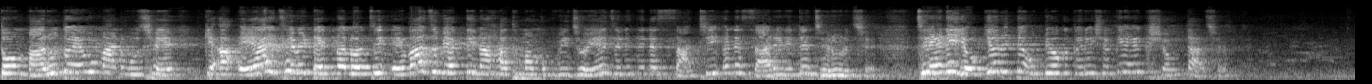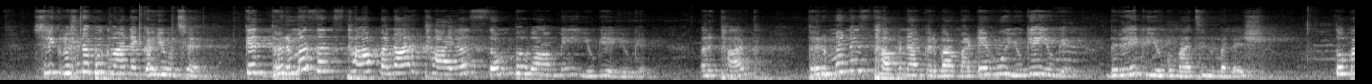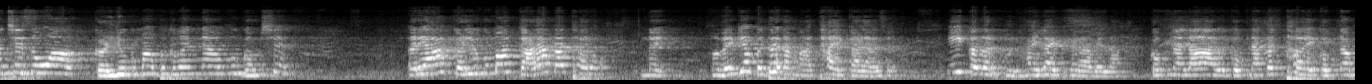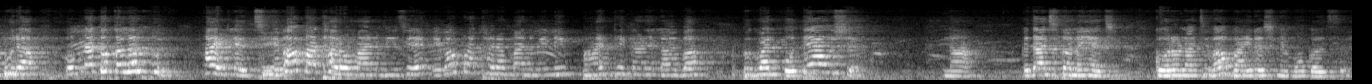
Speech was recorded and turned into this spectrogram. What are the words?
તો મારું તો એવું માનવું છે કે આ એઆઈ જેવી ટેકનોલોજી એવા જ વ્યક્તિના હાથમાં મૂકવી જોઈએ જેની તેને સાચી અને સારી રીતે જરૂર છે. જે એને યોગ્ય રીતે ઉપયોગ કરી શકે એ ક્ષમતા છે. શ્રી કૃષ્ણ ભગવાને કહ્યું છે કે ધર્મ સંસ્થા પનાર્થાય સંભવામી યુગે યુગે. અર્થાત, ધર્મની સ્થાપના કરવા માટે હું યુગે યુગે દરેક યુગમાં જન્મ લઈશ. તો પછી શું આ કળયુગમાં ભગવાનને આવવું ગમશે? અરે આ કળયુગમાં કાળા માથારો નહીં. હવે ક્યાં બધાના માથાય કાળા છે? એ કલરફુલ હાઇલાઇટ કરાવેલા. કોકના લાલ, કોકના કથ્થઈ, કોકના ભૂરા, કોકના તો કલરફુલ હા, એટલે જેવા માથારો માનવી છે, એવા માથારા માનવીની ભાન ઠેકાણે લાવવા ભગવાન પોતે આવશે. ના, કદાચ તો નહીં જ, કોરોના જેવા વાયરસને મોકલશે.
